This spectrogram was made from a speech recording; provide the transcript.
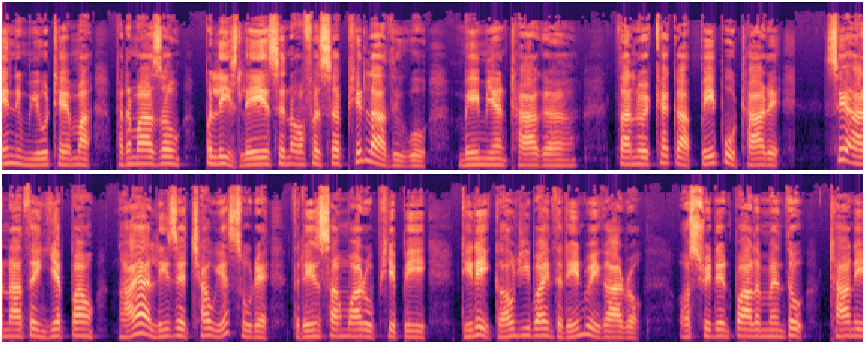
င်းလူမျိုးထဲမှပထမဆုံး police liaison officer ဖြစ်လာသူကို မေးမြန်းထားကတန်လွယ်ခက်ကပေးပို့ထားတဲ့စစ်အာဏာသိမ်းရက်ပေါင်း946ရက်ဆိုတဲ့သတင်းဆောင်မတို့ဖြစ်ပြီးဒီနေ့ခေါင်းကြီးပိုင်းသတင်းတွေကတော့ Australian Parliament သို့ဌာနေ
